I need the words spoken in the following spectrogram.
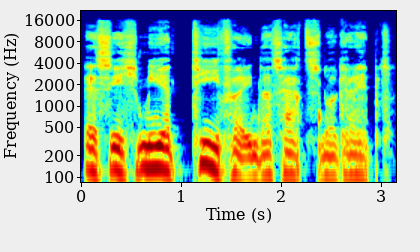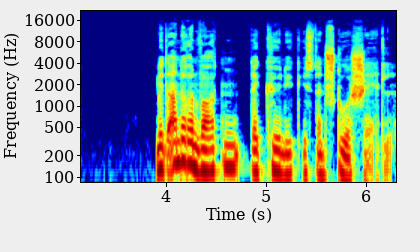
es sich mir tiefer in das Herz nur gräbt. Mit anderen Worten, der König ist ein Sturschädel.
